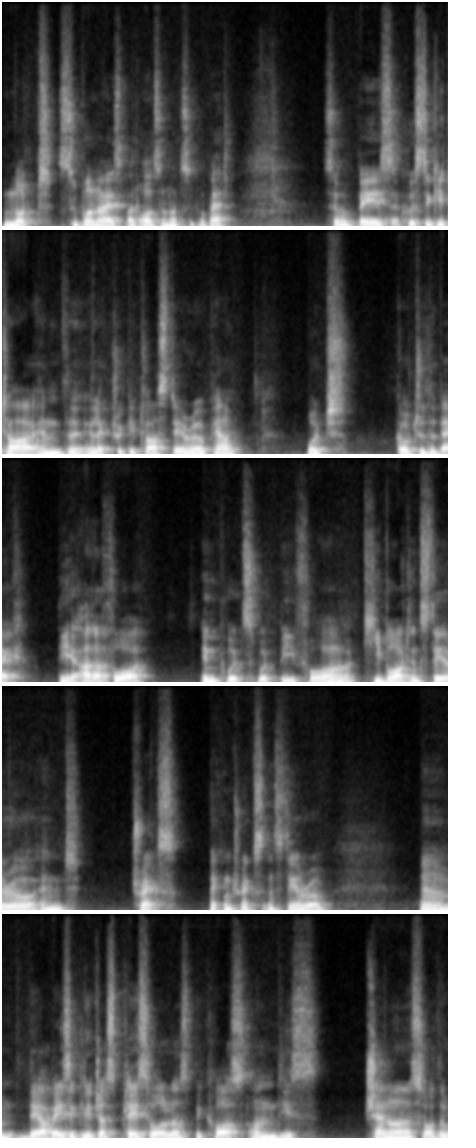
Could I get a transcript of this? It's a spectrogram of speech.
not super nice, but also not super bad. So bass, acoustic guitar and the electric guitar stereo pair would go to the back. The other four inputs would be for keyboard in stereo and tracks, backing tracks in stereo. Um, they are basically just placeholders because on these channels or the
